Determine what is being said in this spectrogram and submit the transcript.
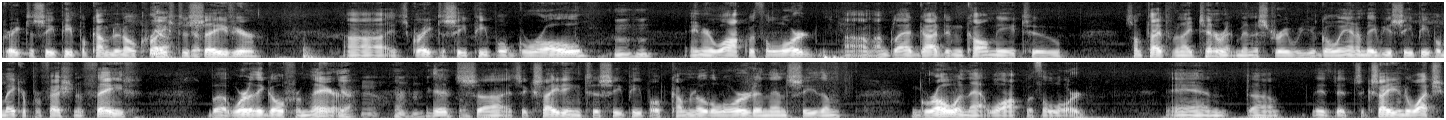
great to see people come to know Christ Yeah, as yep. Savior. Uh, it's great to see people grow mm-hmm. In your walk with the Lord. Um, I'm glad God didn't call me to some type of an itinerant ministry where you go in and maybe you see people make a profession of faith, but where do they go from there? yeah, Yeah. yeah Mhm. exactly It's uh, it's exciting to see people come to know the Lord and then see them grow in that walk with the Lord, and uh, it, it's exciting to watch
